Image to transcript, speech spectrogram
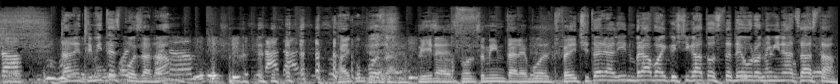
da. Dar ne trimiteți poza, da? Da, da, sigur. Hai cu poza. Bine, îți mulțumim tare mult. Felicitări, Alin, bravo, ai câștigat 100 de euro în dimineața asta.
